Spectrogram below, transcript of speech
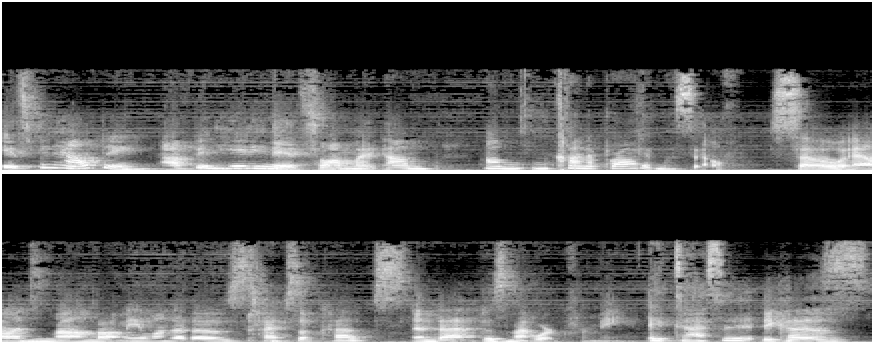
it's been helping. I've been hitting it, so I'm like, I'm I'm, I'm kind of proud of myself. So Alan's mom bought me one of those types of cups, and that does not work for me It doesn't. because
